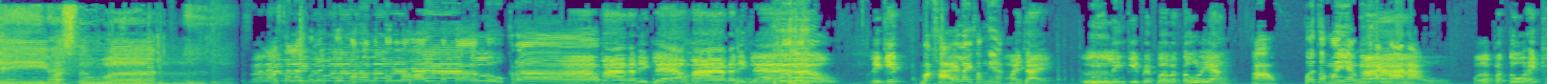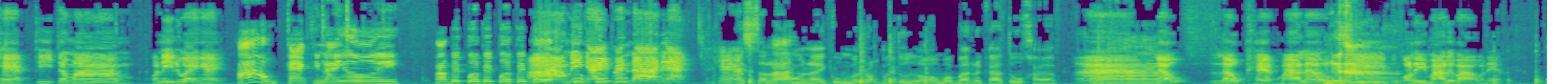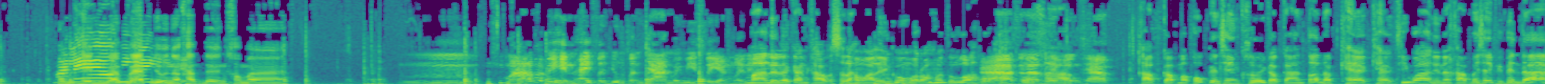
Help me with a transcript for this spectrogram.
gave us the word. อัสสลามุอะลัยกุมวะเราะมะตุลลอฮิวะบะเราะกาตุฮ์ครัมาบ มากันอีกแล้วมากันอีกแล้ว ลิงกิตมาขายอะไรครับเนี่ย ไม่ใช่อืมลิงกิตไปเปิดประตูหรือยังอ้าว เปิดทำไมอะมีใครมาน่ะอ้วเปิดประตูให้แขกที่จะมาวันนี้ด้วยไงอ้าว แขกที่ไหนเอ่ยอ้าวไปเปิดไปเปิดไปเปิอ้าด วนี่ไงแพนด้าเนี่ยแขกอัสสลามุอะลัยกุมวะเราะห์มะตุลลอฮ์วะบะเราะกาตุฮ์ครับอ่าแล้ว แล้วแขกมาแล้วที่บุคลีมาหรือเปล่าเนี่ยผมเห็นแวบๆอยู่นะครับ เดินเข้ามา อืมมาแล้วมันไม่เห็นให้สัญญุงสัญญาณไม่มีเสียงเลยเนี่ยมาเลยแล้วกันครับอัสสลามุอะลัยกุมวะเราะห์มะตุลลอฮ์ควะบะรัเราะบกาสตุฮ์ลามอะลัยครักุบมครับ ครับ กลับมาพบกันเช่นเคยกับการต้อนรับแขกแขกที่ว่าเนี่ยนะครับ ไม่ใช่พี่เพนด้า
